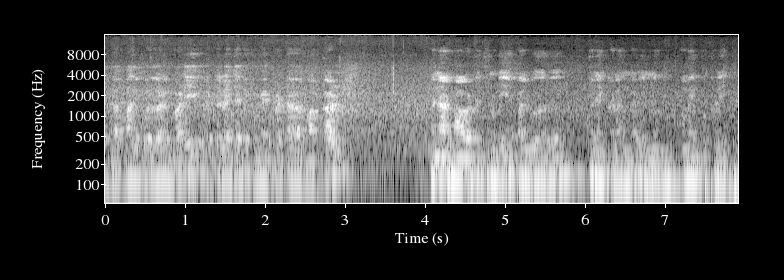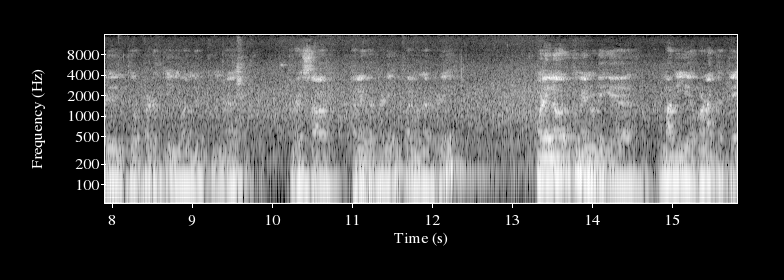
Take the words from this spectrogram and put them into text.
இந்த மதிப்பீடுகளின்படி எட்டு லட்சத்துக்கும் மேற்பட்ட மக்கள். மன்னார் மாவட்டத்தினுடைய பல்வேறு திணைக்களங்கள் இன்னும் அமைப்புகளை பிரதிநிதித்துவப்படுத்தி இங்கு வந்திருக்கின்ற துறைசார் தலைவர்களே வல்லுநர்களே உங்கள் எல்லோருக்கும் என்னுடைய மதிய வணக்கத்தை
